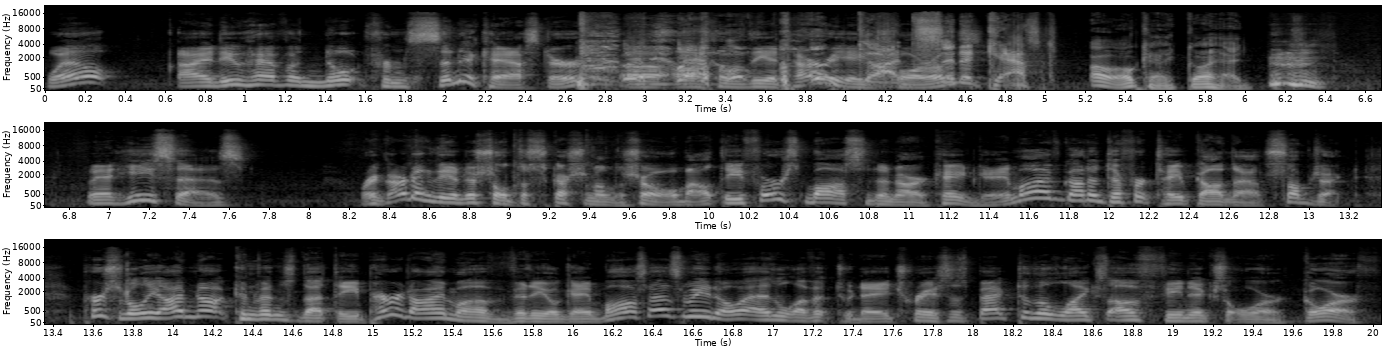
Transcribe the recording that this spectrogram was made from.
Well, I do have a note from Cynicaster uh, off of the Atari oh, God, forums. Cinecast. Oh, okay. Go ahead. and he says, Regarding the initial discussion on the show about the first boss in an arcade game, I've got a different take on that subject. Personally, I'm not convinced that the paradigm of video game boss as we know and love it today traces back to the likes of Phoenix or Gorf.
